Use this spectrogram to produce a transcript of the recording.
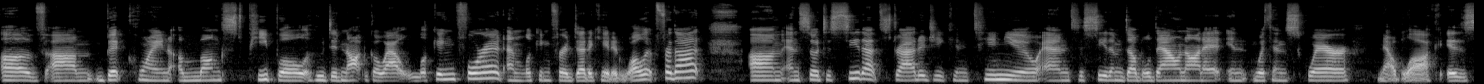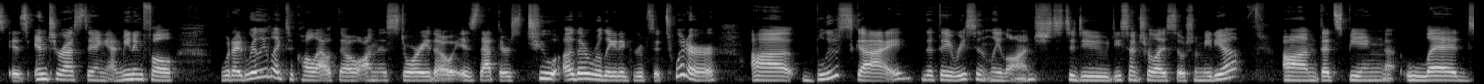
of um, Bitcoin amongst people who did not go out looking for it and looking for a dedicated wallet for that. Um, and so to see that strategy continue and to see them double down on it in within Square now Block is is interesting and meaningful. What I'd really like to call out, though, on this story, though, is that there's two other related groups at Twitter uh, Bluesky, that they recently launched to do decentralized social media, um, that's being led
